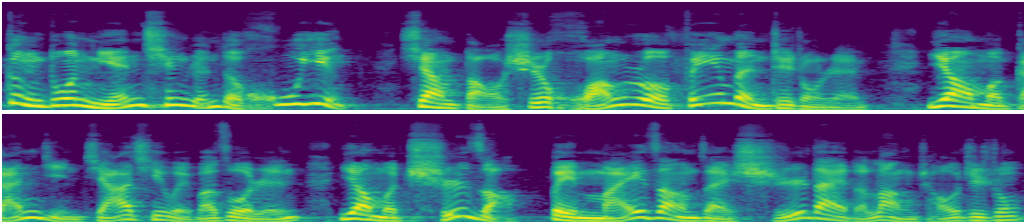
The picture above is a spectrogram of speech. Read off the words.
更多年轻人的呼应，像导师黄若飞们这种人，要么赶紧夹起尾巴做人，要么迟早被埋葬在时代的浪潮之中。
